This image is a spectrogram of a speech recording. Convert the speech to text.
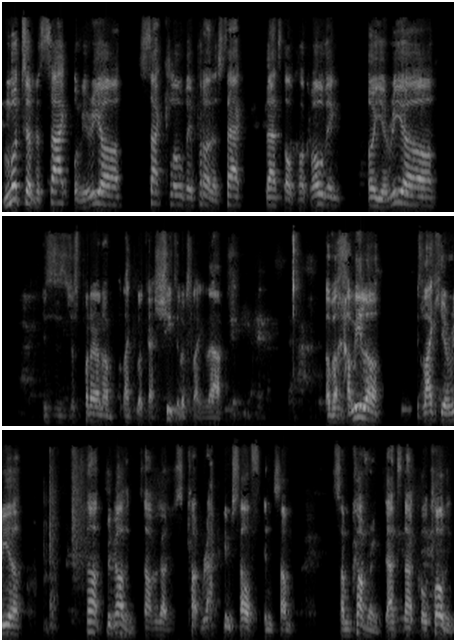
Mutter besak of uriah, sack clothing, put on a sack. That's not called clothing. Or. This is just put on a, like, look, a sheet, it looks like that. Of a chamila, it's like Uriah. Not. It's not begotten. Just wrapping himself in some some covering. That's not called clothing.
